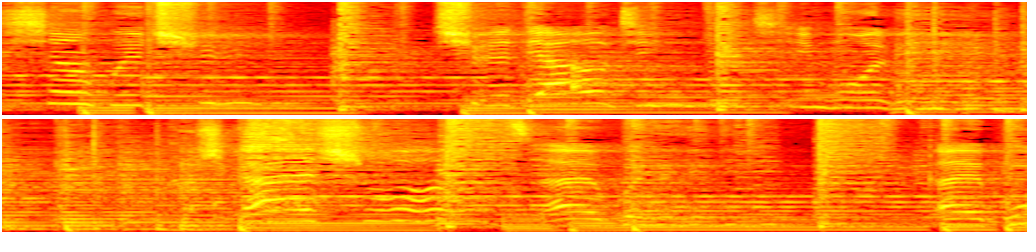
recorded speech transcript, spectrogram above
想回去，却掉进寂寞里。可是该说再会，该不。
